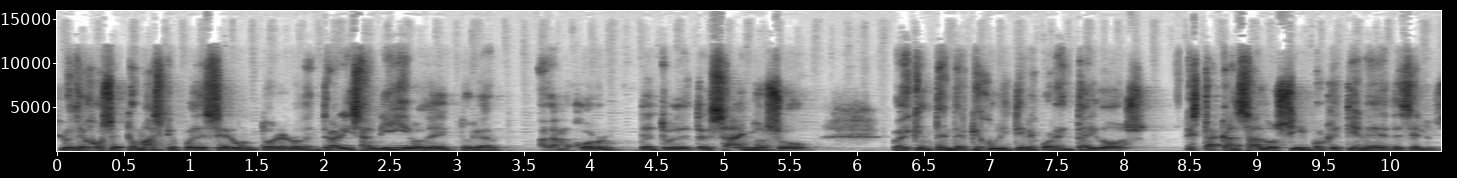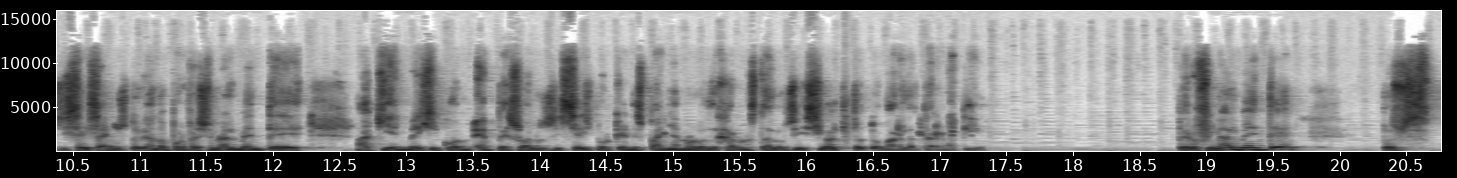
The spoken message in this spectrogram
lo, de José Tomás, que puede ser un torero de entrar y salir o de torear a lo mejor dentro de tres años o hay que entender que Juli tiene 42. Está cansado, sí, porque tiene desde los 16 años estudiando profesionalmente aquí en México. Empezó a los 16 porque en España no lo dejaron hasta los 18 tomar la alternativa. Pero finalmente, pues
